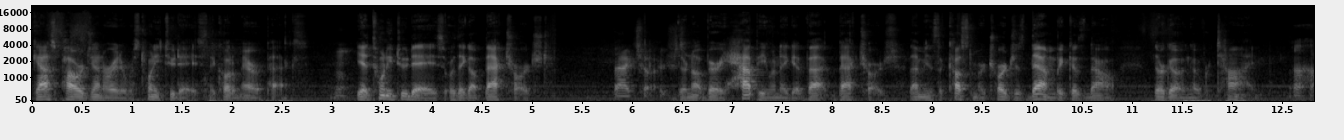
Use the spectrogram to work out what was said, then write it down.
gas power generator was 22 days. They called them air packs. Hmm. Yeah, 22 days, or they got back charged. Back charged. They're not very happy when they get back back charged. That means the customer charges them because now they're going over time. Uh huh.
